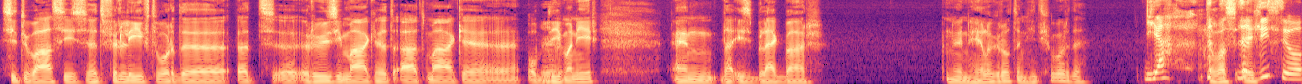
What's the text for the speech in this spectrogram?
situaties. Het verliefd worden, het eh, ruzie maken, het uitmaken, eh, op die manier. En dat is blijkbaar nu een hele grote hit geworden. Ja, dat, was is- dat echt is zo.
